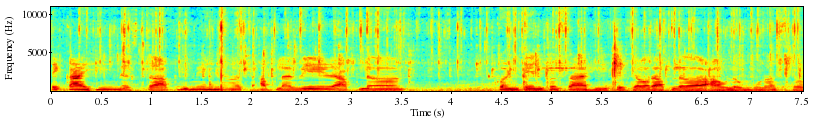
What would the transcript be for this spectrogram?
ते काही नसतं. आपली मेहनत आपला वेळ आपलं कंटेंट कसं आहे त्याच्यावर आपलं अवलंबून असतं.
